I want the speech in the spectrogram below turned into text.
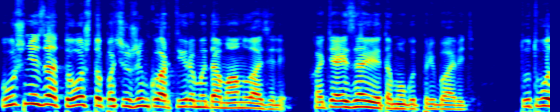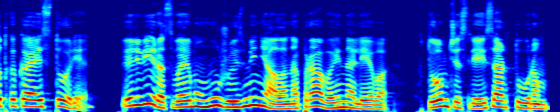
«Уж не за то, что по чужим квартирам и домам лазили. Хотя и за это могут прибавить. Тут вот какая история. Эльвира своему мужу изменяла направо и налево, в том числе и с Артуром,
